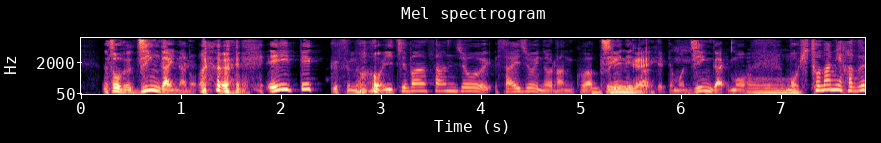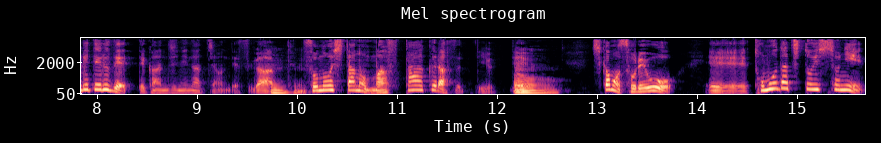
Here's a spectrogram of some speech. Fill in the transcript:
そうそう、人外なの。APEX の一番最上位最上位のランクはプレデターって言って、もう人外、もうももう人並み外れてるぜって感じになっちゃうんですが、うんうんその下のマスタークラスって言って、うん。しかもそれを、えー友達と一緒に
